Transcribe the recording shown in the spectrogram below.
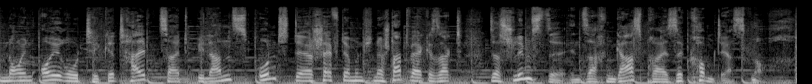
9-Euro-Ticket Halbzeitbilanz und der Chef der Münchner Stadtwerke sagt, das Schlimmste in Sachen Gaspreise kommt erst noch.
